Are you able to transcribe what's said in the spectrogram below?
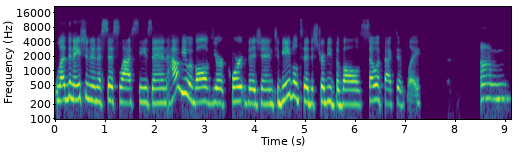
Led the nation in assists last season. How have you evolved your court vision to be able to distribute the ball so effectively? Um,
